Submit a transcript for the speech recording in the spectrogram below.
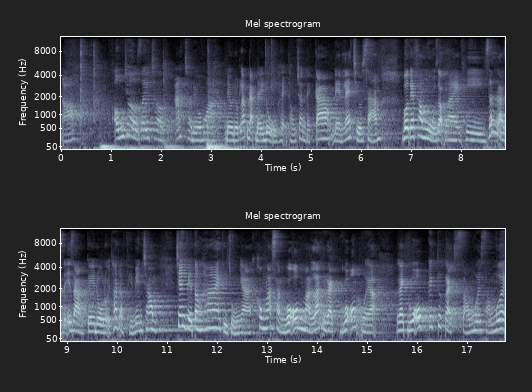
Đó. Ống chờ, dây chờ, áp chờ điều hòa đều được lắp đặt đầy đủ, hệ thống trần thạch cao, đèn led chiếu sáng với cái phòng ngủ rộng này thì rất là dễ dàng kê đồ nội thất ở phía bên trong. Trên phía tầng 2 thì chủ nhà không lát sàn gỗ mà lát gạch gỗ mọi người ạ. Gạch gỗ kích thước gạch 60 60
